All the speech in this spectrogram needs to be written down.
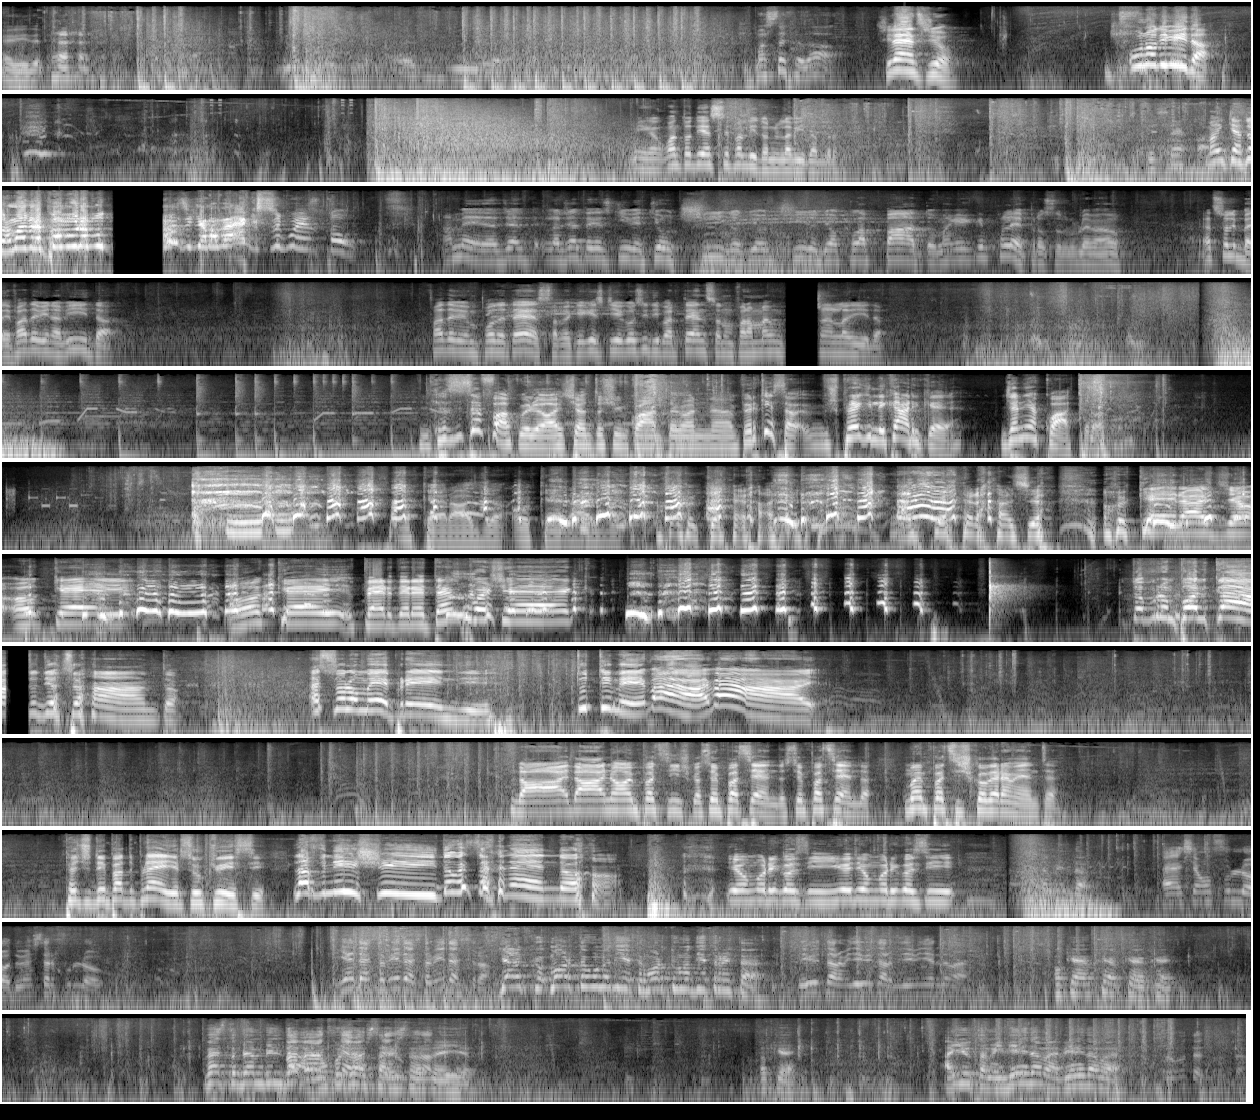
E ride. Ma stai là? Silenzio! Uno di vita! Mica, quanto DS fallito nella vita, bro? Che stai a fare? Minchia, tua madre è proprio una puttana! Si chiama Vex questo! A me la gente, la gente che scrive ti ho ucciso, ti ho ucciso, ti ho clappato. Ma che, che qual è il vostro problema? Oh? Cazzo liberi, fatevi una vita. Fatevi un po' di testa, perché chi scrive così di partenza non farà mai un cazzo nella vita. Cosa sta a fare quello a 150 con... Perché sta... Sprechi le cariche? Già ne ha 4. ok, raggio. Ok, raggio. Ok, raggio. Ok, raggio. Ok, raggio. Ok. Ok. Perdere tempo check. T'apro un po' il cazzo, Dio santo. È solo me prendi. Tutti me, vai, vai. Dai, dai, no, impazzisco, sto impazzendo, sto impazzendo. Ma impazzisco veramente. Peggio dei bad player su questi. La finisci! Dove stai venendo? Io mori così, io devo morire così. Eh, siamo full low, dobbiamo stare full low. Vieni a destra, vieni a destra, vieni a destra. Bianco, morto uno dietro, morto uno dietro di te. Devi aiutarmi, devi aiutarmi, devi venire da me. Ok, ok, ok, ok. Vest, dobbiamo Vai, buildare, vai, non ok, possiamo stare devo curare. player. Ok. Aiutami, vieni da me, vieni da me. Sono con te, sono con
